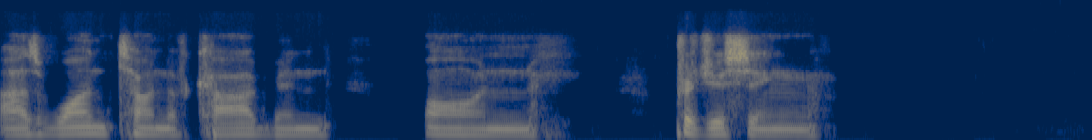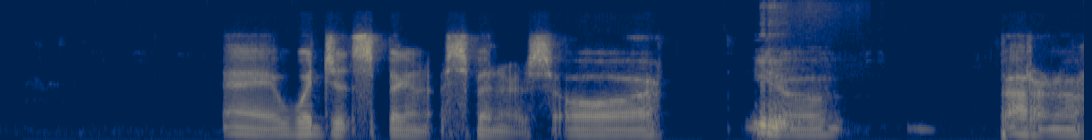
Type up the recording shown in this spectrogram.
as one ton of carbon on producing uh, widget spin- spinners or, you mm. know, I don't know,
